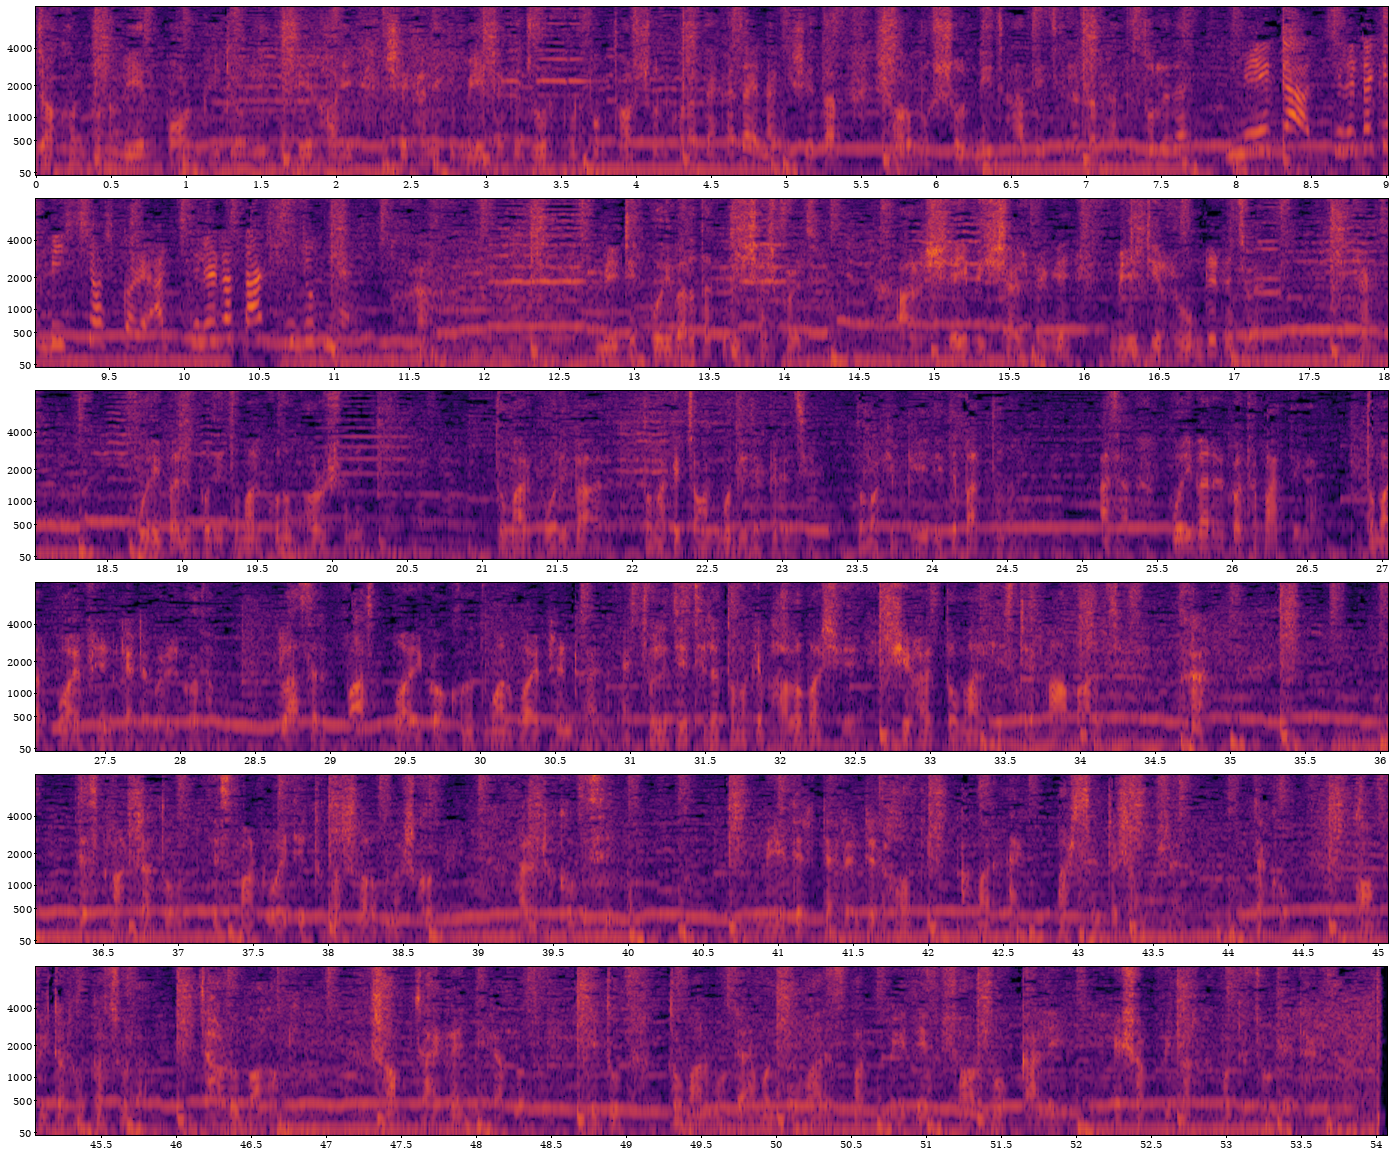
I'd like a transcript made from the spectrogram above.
যখন কোনো মেয়ের পর্ন ভিডিও বের হয় সেখানে কি মেয়েটাকে জোরপূর্বক ধর্ষণ করা দেখা যায় নাকি সে তার সর্বস্ব নিজ হাতে ছেলেটার হাতে তুলে দেয়? মেয়েটা ছেলেটাকে বিশ্বাস করে আর ছেলেটা তার সুযোগ নেয়। হ্যাঁ, মেয়েটির পরিবারও তাকে বিশ্বাস করেছে আর সেই বিশ্বাস ভেঙে মেয়েটির রুম ডেটে চলে গেল। কেন পরিবারের প্রতি তোমার কোনো ভরসা নেই? তোমার পরিবার তোমাকে জন্ম দিতে পেরেছে। তোমাকে বিয়ে দিতে পারতো না? আচ্ছা পরিবারের কথা বাদ দিলাম। তোমার বয়ফ্রেন্ড ক্যাটাগরির কথা বল ক্লাসের ফার্স্ট বয় কখনো তোমার বয়ফ্রেন্ড হয় না? অ্যাকচুয়ালি যে ছেলে তোমাকে ভালোবাসে, সে হয় তোমার লিস্টে আবাল ছেলে। স্মার্টরা তো স্মার্ট ওয়েতেই তোমার সর্বনাশ করবে। আর এটা খুবই সিম্পল মেয়েদের ট্যালেন্টেড হওয়াতে আমার এক পার্সেন্টের সমস্যা দেখো কম্পিউটার হোক বা চুলা, ঝাড়ু বাহকি সব জায়গায় মেয়েরা প্রথম কিন্তু তোমার মতো এমন ওভার স্মার্ট মেয়েদের সর্বকালই এসব বিতর্কের মধ্যে জড়িয়ে থাকে।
